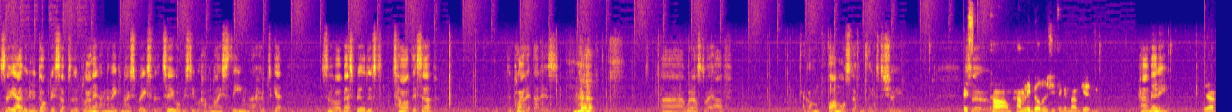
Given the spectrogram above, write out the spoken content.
So yeah, we're going to dock this up to the planet. I'm going to make a nice space for the two. Obviously, we'll have a nice theme, and I hope to get some of our best builders to tart this up. The planet, that is. uh, what else do I have? I've got far more stuff and things to show you. Hey, So, Tom, how many builders you thinking about getting? how many? Yeah.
